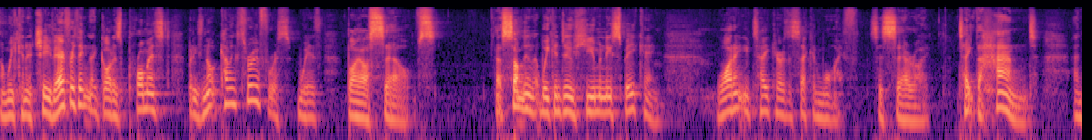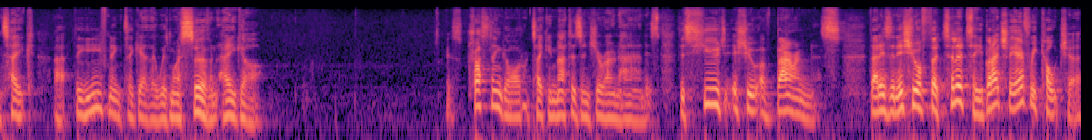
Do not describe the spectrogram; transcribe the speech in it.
and we can achieve everything that God has promised, but He's not coming through for us with by ourselves. That's something that we can do, humanly speaking. Why don't you take her as a second wife? says Sarai. Take the hand and take uh, the evening together with my servant Hagar. It's trusting God or taking matters into your own hand. It's this huge issue of barrenness. That is an issue of fertility, but actually, every culture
